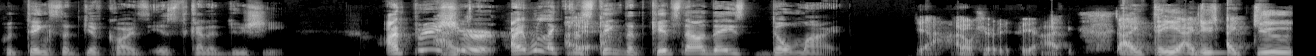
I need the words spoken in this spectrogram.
who thinks that gift cards is kind of douchey. I'm pretty I- sure I would like to I- think that kids nowadays don't mind. Yeah, I don't care. Yeah, I, I, yeah, I do. I do.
